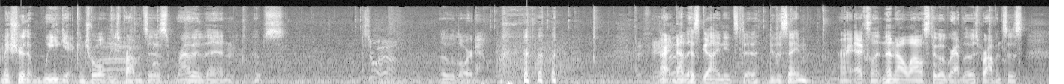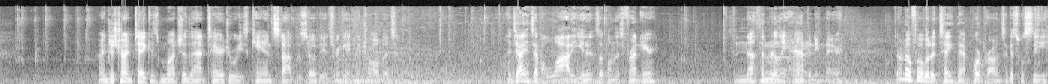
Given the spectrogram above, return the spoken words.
Make sure that we get control of these provinces rather than... Oops. Oh, Lord. Alright, now this guy needs to do the same. Alright, excellent. And then that'll allow us to go grab those provinces. I'm just trying to take as much of that territory as can, stop the Soviets from getting control of it. Italians have a lot of units up on this front here. So nothing really happening there. Don't know if we'll be able to take that port province. I guess we'll see.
